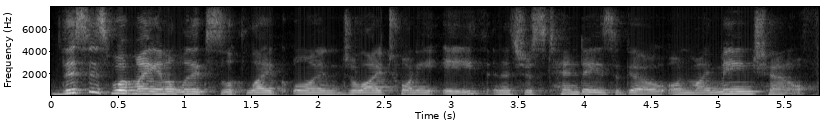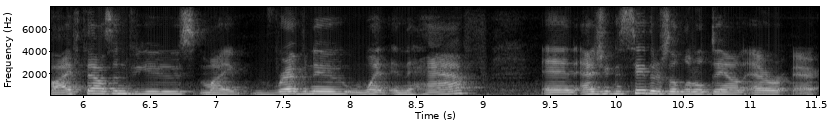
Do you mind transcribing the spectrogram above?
This is what my analytics look like on July 28th, and it's just 10 days ago on my main channel. 5,000 views, my revenue went in half, and as you can see, there's a little down arrow,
